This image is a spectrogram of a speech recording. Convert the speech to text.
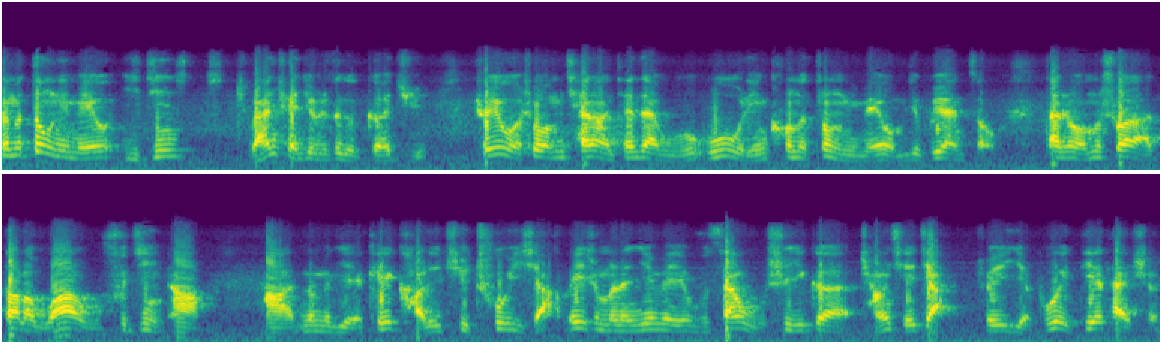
那么动力煤已经完全就是这个格局，所以我说我们前两天在五五五零空的动力煤我们就不愿走，但是我们说了到了五二五附近啊啊，那么也可以考虑去出一下，为什么呢？因为五三五是一个长斜价，所以也不会跌太深。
